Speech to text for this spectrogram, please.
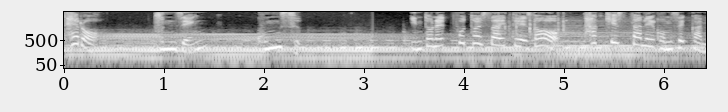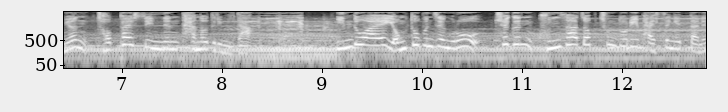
테러, 분쟁, 공습. 인터넷 포털 사이트에서 파키스탄을 검색하면 접할 수 있는 단어들입니다. 인도와의 영토 분쟁으로 최근 군사적 충돌이 발생했다는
